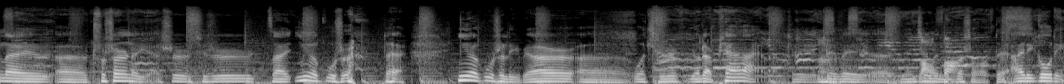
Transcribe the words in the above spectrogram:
现在呃出声的也是，其实，在音乐故事 对音乐故事里边儿，呃，我其实有点偏爱了这这位呃年轻的女歌手，对艾莉·高丁，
